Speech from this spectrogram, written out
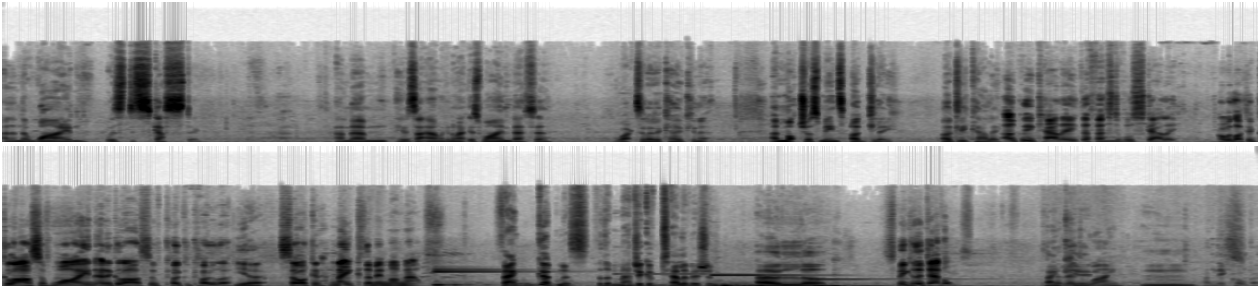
and then the wine was disgusting. And um, he was like, How am I going to make this wine better? Whacked a load of coke in it. And mochos means ugly. Ugly Cali. Ugly Cali, the festival scally. I would like a glass of wine and a glass of Coca-Cola. Yeah. So I can make them in my mouth. Thank goodness for the magic of television. Oh, look. Speak of the devil. Thank the red you. wine Mm. and the Coca.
